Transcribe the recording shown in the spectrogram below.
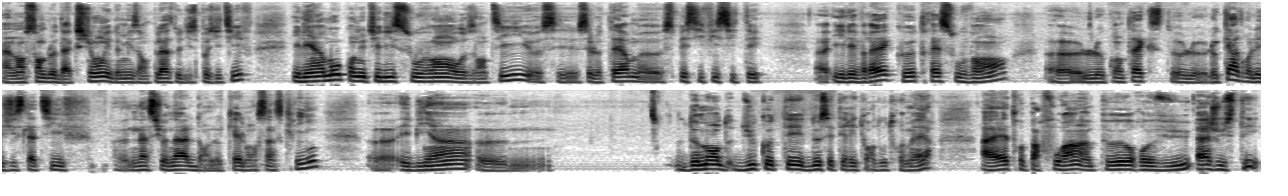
un ensemble d'actions et de mise en place de dispositifs. Il y a un mot qu'on utilise souvent aux Antilles, euh, c'est le terme euh, spécificité. Euh, il est vrai que très souvent, le contexte, le, cadre législatif national dans lequel on s'inscrit, eh bien, demande du côté de ces territoires d'outre-mer à être parfois un peu revu, ajusté,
